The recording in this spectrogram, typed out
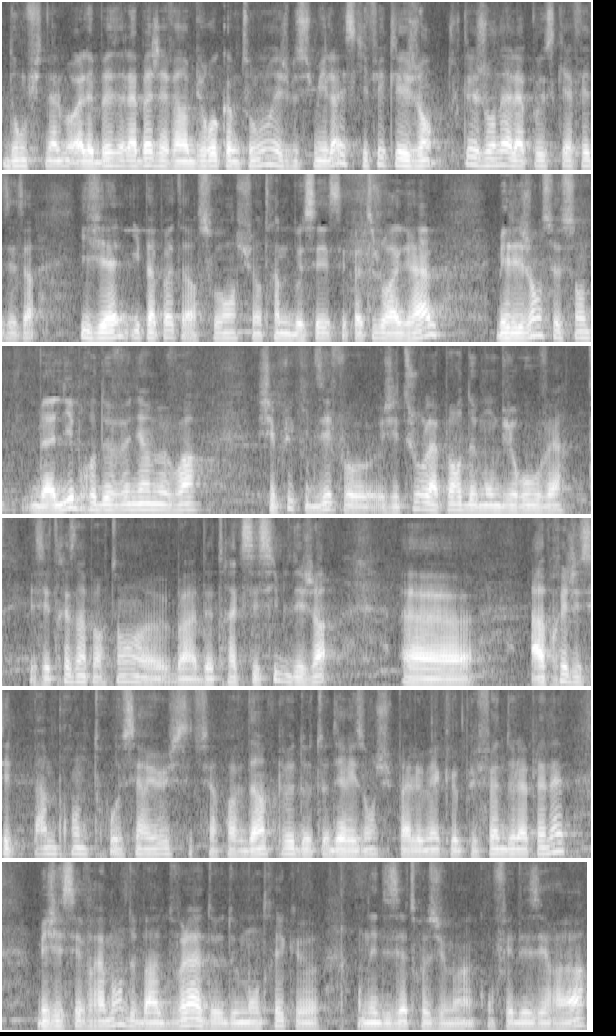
Donc, finalement, à la base, base j'avais un bureau comme tout le monde et je me suis mis là. Et ce qui fait que les gens, toute la journée à la pause café, etc., ils viennent, ils papotent. Alors, souvent, je suis en train de bosser, c'est pas toujours agréable. Mais les gens se sentent bah, libres de venir me voir. Je sais plus qui disait, j'ai toujours la porte de mon bureau ouverte. Et c'est très important euh, bah, d'être accessible déjà. Euh, après, j'essaie de pas me prendre trop au sérieux, j'essaie de faire preuve d'un peu d'autodérision. Je suis pas le mec le plus fun de la planète, mais j'essaie vraiment de, bah, voilà, de, montrer qu'on est des êtres humains, qu'on fait des erreurs,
